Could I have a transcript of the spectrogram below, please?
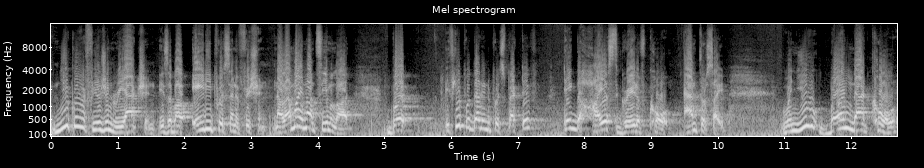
Nuclear fusion reaction is about 80% efficient. Now that might not seem a lot, but if you put that into perspective, take the highest grade of coal, anthracite. When you burn that coal,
